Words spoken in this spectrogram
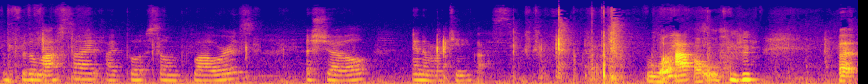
And for the last side, I put some flowers, a shell, and a martini glass. Wow. but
